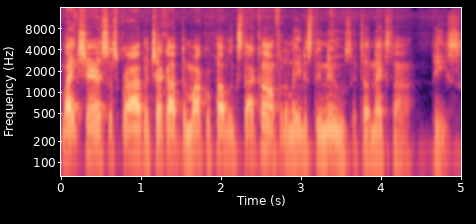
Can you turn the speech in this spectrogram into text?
Like, share, and subscribe, and check out democrepublix.com for the latest in news. Until next time, peace.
